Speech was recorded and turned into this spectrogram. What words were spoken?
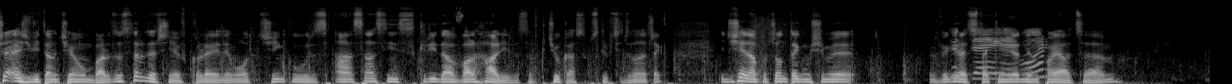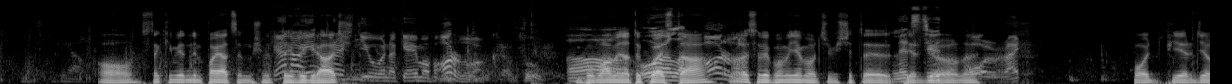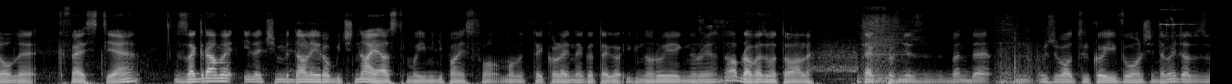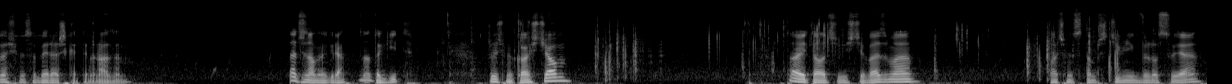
Cześć, witam cię bardzo serdecznie w kolejnym odcinku z Assassin's Creed'a Valhalla. Zostaw kciuka, subskrypcję, dzwoneczek. I dzisiaj na początek musimy wygrać z takim jednym pajacem. O, z takim jednym pajacem musimy tutaj wygrać, bo mamy na to questa. No ale sobie pominiemy oczywiście te pierdzielone, All right. pierdzielone kwestie. Zagramy i lecimy dalej robić najazd, moi mili państwo. Mamy tutaj kolejnego tego, ignoruję, ignoruję. Dobra, wezmę to, ale i tak pewnie będę używał tylko i wyłącznie damage, a weźmy sobie reszkę tym razem. Zaczynamy grę. No to git. Rzućmy kością. To i to oczywiście wezmę. Zobaczmy co tam przeciwnik wylosuje.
